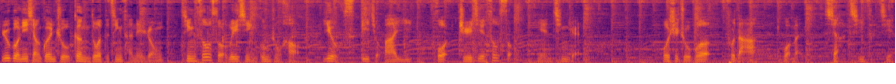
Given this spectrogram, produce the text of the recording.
如果你想关注更多的精彩内容，请搜索微信公众号 “use 一九八一”或直接搜索“年轻人”。我是主播富达，我们下期再见。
